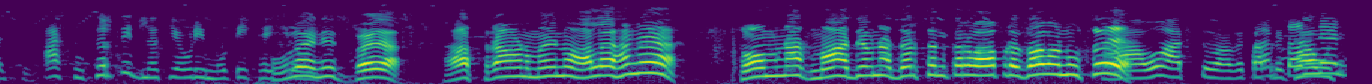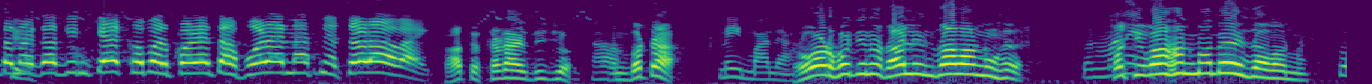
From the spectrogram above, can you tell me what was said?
નથી. આ સુધરતી જ નથી એવડી મોટી થઈ ભૂલે નહીં ભયા. આ શ્રાવણ મહિનો હાલે હે ને? સોમનાથ મહાદેવના દર્શન કરવા આપણે જવાનું છે. આવો આજ તો હવે આપણે તમને જાવું જ તમારા છે. ખબર પડે તો ભોળાનાથ ને ચડાવાય. તો ચડાવી દીજો. અને બટા નહીં માન્યા. રોડ સુધીને હાલીને જવાનું છે. પછી વાહનમાં બે જવાનું. તો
